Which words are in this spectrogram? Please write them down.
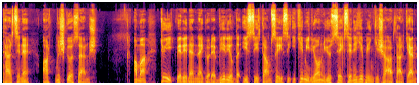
tersine artmış göstermiş. Ama TÜİK verilerine göre bir yılda istihdam sayısı 2 milyon 182 bin kişi artarken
